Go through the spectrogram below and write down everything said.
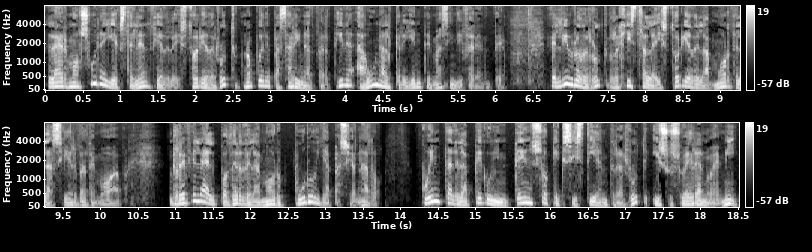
La hermosura y excelencia de la historia de Ruth no puede pasar inadvertida aún al creyente más indiferente. El libro de Ruth registra la historia del amor de la sierva de Moab revela el poder del amor puro y apasionado. Cuenta del apego intenso que existía entre Ruth y su suegra Noemí,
